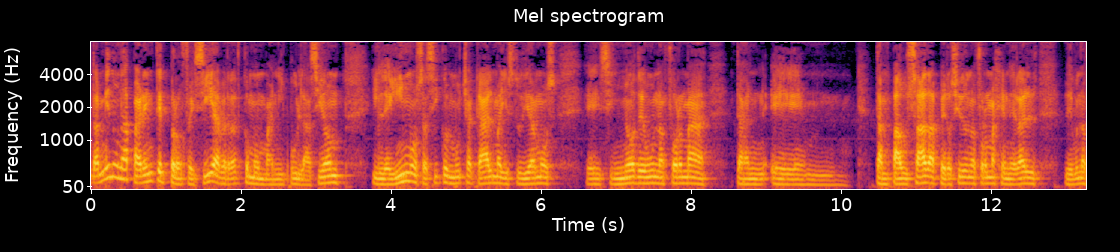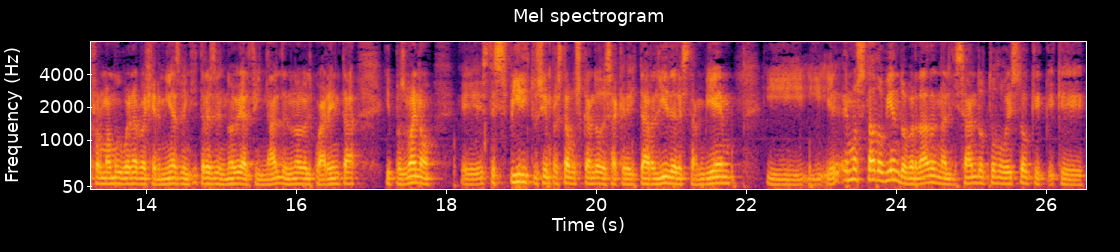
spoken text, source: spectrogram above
también una aparente profecía, ¿verdad? Como manipulación, y leímos así con mucha calma y estudiamos, eh, si no de una forma tan... Em, tan pausada, pero sí de una forma general, de una forma muy buena, Jeremías 23 del 9 al final, del 9 al 40, y pues bueno, eh, este espíritu siempre está buscando desacreditar líderes también, y, hemos estado viendo, ¿verdad? Analizando todo esto que, que,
